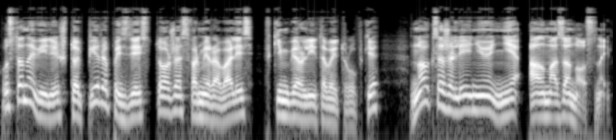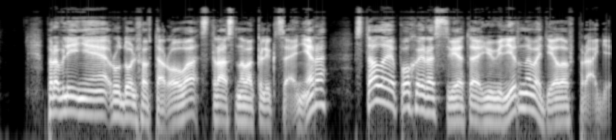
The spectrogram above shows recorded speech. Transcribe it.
установили, что пиропы здесь тоже сформировались в кимберлитовой трубке, но, к сожалению, не алмазоносной. Правление Рудольфа II, страстного коллекционера, стало эпохой расцвета ювелирного дела в Праге.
